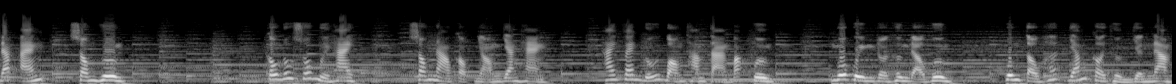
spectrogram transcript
Đáp án, sông Hương. Câu đố số 12. Sông nào cọc nhọn gian hàng? Hai phen đuổi bọn tham tàn Bắc Phương. Ngô Quyền rồi Hưng Đạo Vương. Quân tàu hết dám coi thường dân Nam.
